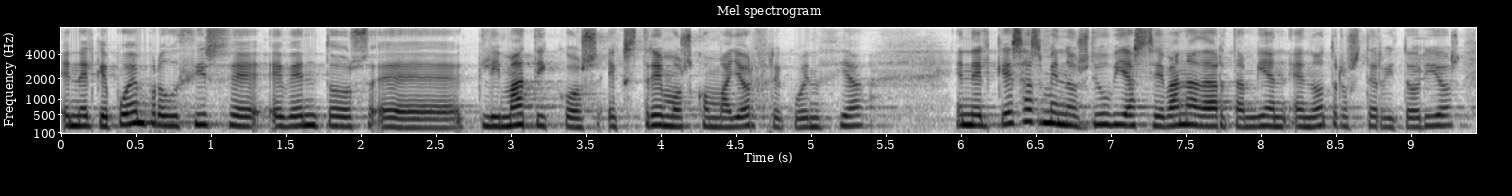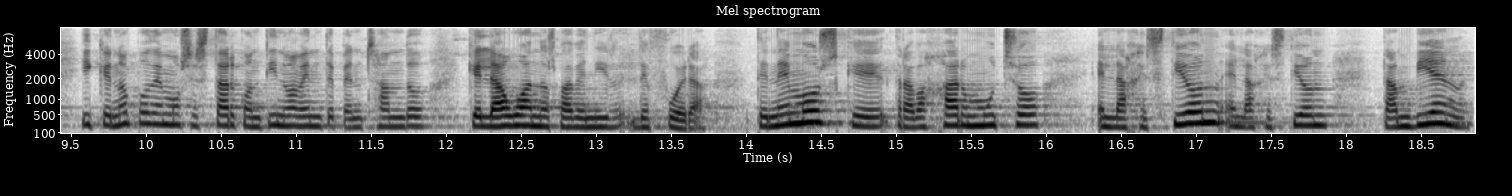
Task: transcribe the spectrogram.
en el que pueden producirse eventos eh, climáticos extremos con mayor frecuencia, en el que esas menos lluvias se van a dar también en otros territorios y que no podemos estar continuamente pensando que el agua nos va a venir de fuera. Tenemos que trabajar mucho en la gestión, en la gestión también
